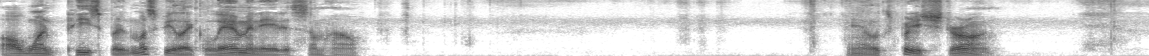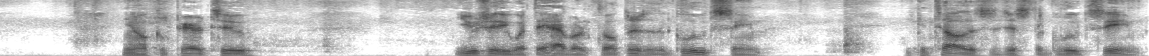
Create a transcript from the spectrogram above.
all one piece, but it must be like laminated somehow. Yeah, it looks pretty strong. You know, compared to usually what they have on filters is a glued seam. You can tell this is just a glued seam.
